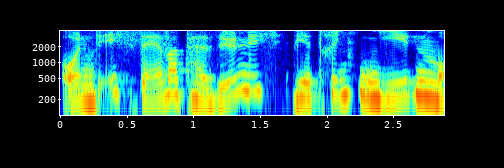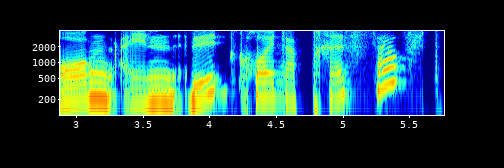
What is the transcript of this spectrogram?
Und ich selber persönlich, wir trinken jeden Morgen einen Wildkräuterpresssaft,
